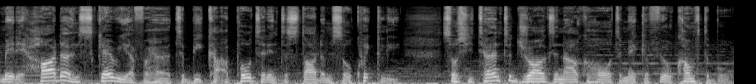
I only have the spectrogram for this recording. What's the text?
made it harder and scarier for her to be catapulted into stardom so quickly, so she turned to drugs and alcohol to make her feel comfortable.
